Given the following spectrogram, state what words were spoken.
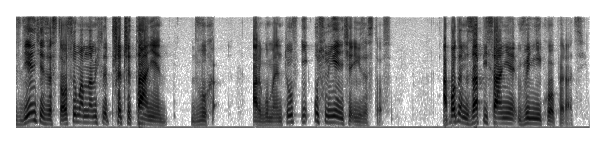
zdjęcie ze stosu mam na myśli przeczytanie dwóch argumentów i usunięcie ich ze stosu, a potem zapisanie wyniku operacji.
